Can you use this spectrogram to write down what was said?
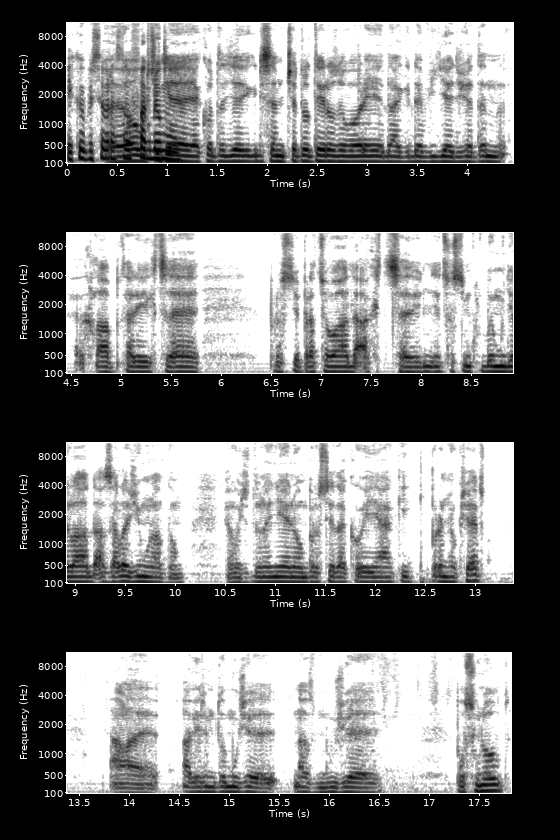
Jako by se vracel jo, fakt určitě, domů. Jako teď, když jsem četl ty rozhovory, tak jde vidět, že ten chlap tady chce prostě pracovat a chce něco s tím klubem udělat a záleží mu na tom. Jo, že to není jenom prostě takový nějaký pro něho kšeft, ale a věřím tomu, že nás může posunout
